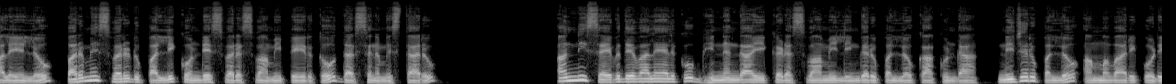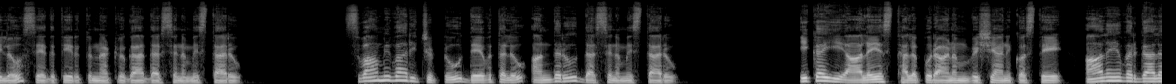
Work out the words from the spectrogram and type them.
ఆలయంలో పరమేశ్వరుడు పల్లి కొండేశ్వరస్వామి పేరుతో దర్శనమిస్తారు. అన్ని శైవ దేవాలయాలకు భిన్నంగా ఇక్కడ స్వామి లింగరూపంలో కాకుండా నిజరూపంలో అమ్మవారి కోడిలో సేదతీరుతున్నట్లుగా దర్శనమిస్తారు. స్వామివారి చుట్టూ దేవతలు అందరూ దర్శనమిస్తారు. ఇక ఈ ఆలయ స్థల పురాణం విషయానికొస్తే ఆలయ వర్గాల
